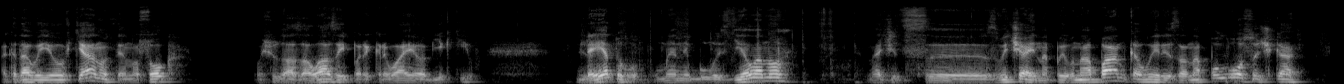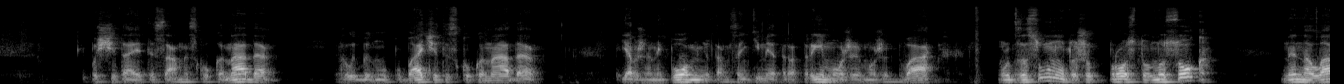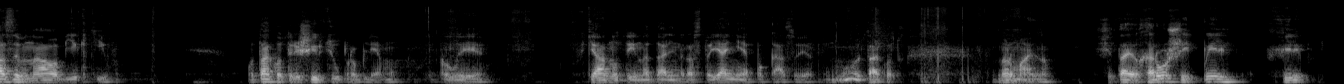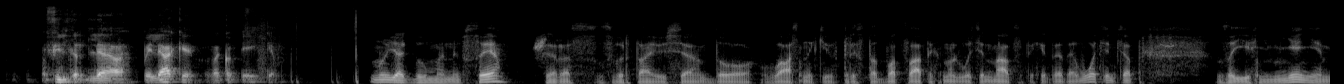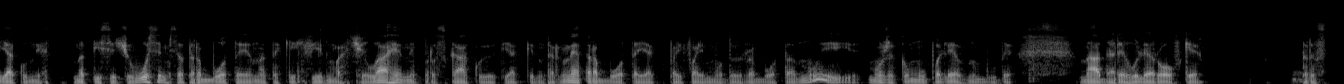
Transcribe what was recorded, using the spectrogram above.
А коли ви його втягнете, носок ось сюди залазить і перекриває об'єктив. Для цього у мене було зроблено значить, е, звичайна пивна банка, вирізана полосочка. Посчитаєте саме, скільки надо. Глибину побачите, скільки надо. Я вже не помню, там сантиметра 3, може, може 2. От засунуто, щоб просто носок не налазив на об'єктив. Отак от рішив цю проблему, коли втягнутий на дальнє розстояння показує. Ну, отак от нормально. Считаю, хороший пиль, філь- фільтр для пиляки за копійки. Ну, якби в мене все. Ще раз звертаюся до власників 320-х, 018 і ТД-80 за їхнім мненням, як у них на 1080 працює на таких фільмах, чи лаги не проскакують, як інтернет працює, як Wi-Fi модуль працює. Ну і може кому полезно буде. Надо регулювання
